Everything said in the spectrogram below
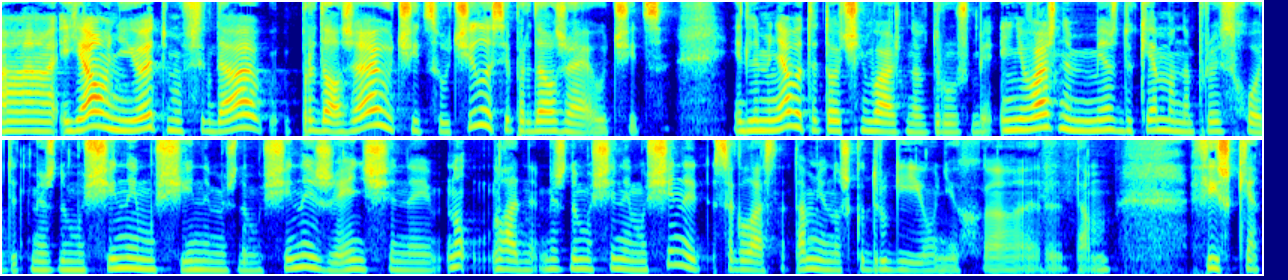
А, я у нее этому всегда продолжаю учиться, училась и продолжаю учиться. И для меня вот это очень важно в дружбе. И неважно, между кем она происходит, между мужчиной и мужчиной, между мужчиной и женщиной. Ну, ладно, между мужчиной и мужчиной согласна, там немножко другие у них а, э, там фишки.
